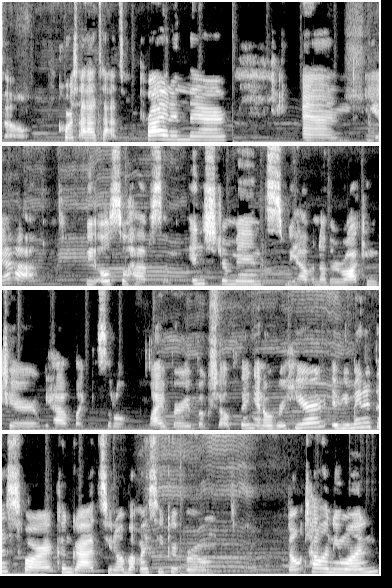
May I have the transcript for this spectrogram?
So, of course, I had to add some pride in there. And yeah, we also have some instruments. We have another rocking chair. We have like this little library bookshelf thing. And over here, if you made it this far, congrats, you know about my secret room. Don't tell anyone.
